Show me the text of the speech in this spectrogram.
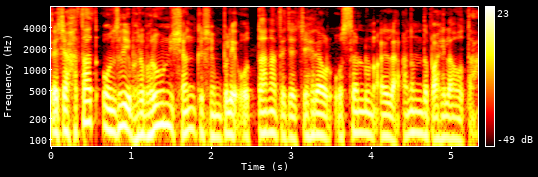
त्याच्या हातात ओंजळी भरभरून शंख शिंपले ओतताना त्याच्या चेहऱ्यावर ओसंडून आलेला आनंद पाहिला होता.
